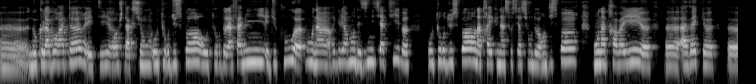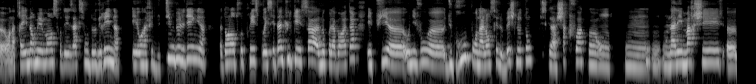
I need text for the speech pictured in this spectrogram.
euh, nos collaborateurs étaient proches d'actions autour du sport, autour de la famille, et du coup, on a régulièrement des initiatives autour du sport. On a travaillé avec une association de handisport. On a travaillé euh, avec, on a travaillé énormément sur des actions de green et on a fait du team building dans l'entreprise pour essayer d'inculquer ça à nos collaborateurs. Et puis euh, au niveau euh, du groupe, on a lancé le bêche-leton, puisque à chaque fois qu'on on, on, allait marcher, euh,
